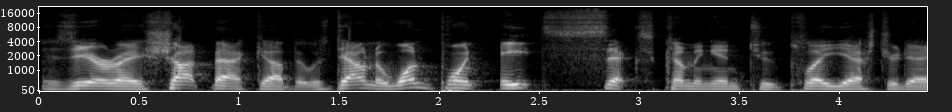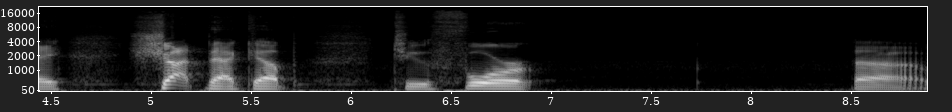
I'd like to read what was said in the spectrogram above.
his ERA shot back up. It was down to 1.86 coming into play yesterday. Shot back up to four, uh,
